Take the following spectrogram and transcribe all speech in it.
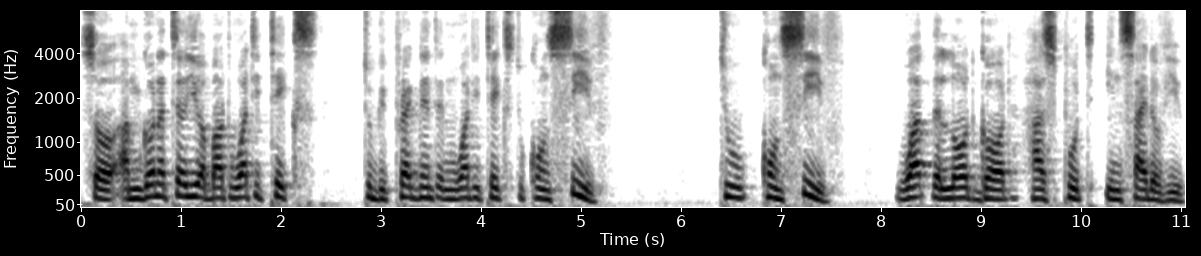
So I'm going to tell you about what it takes to be pregnant and what it takes to conceive, to conceive what the Lord God has put inside of you,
